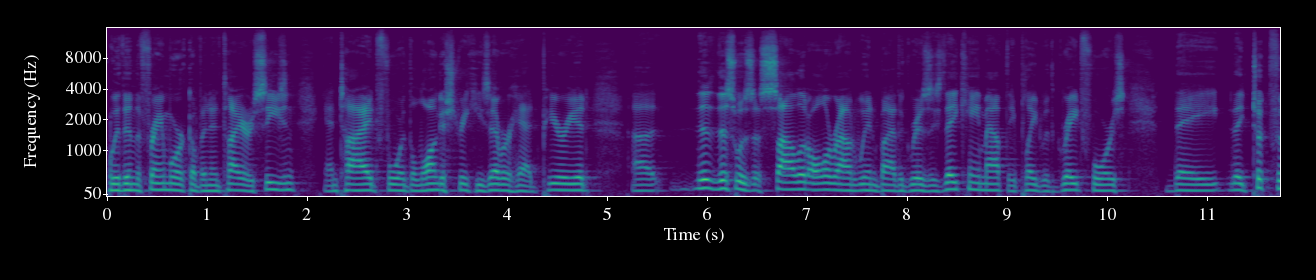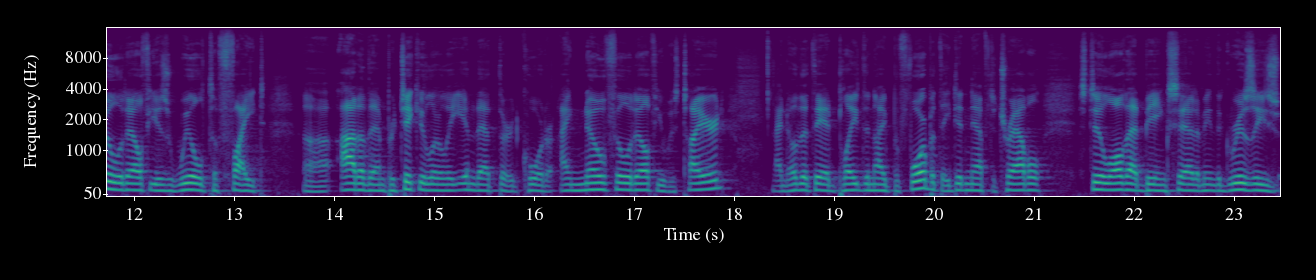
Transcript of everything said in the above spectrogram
within the framework of an entire season and tied for the longest streak he's ever had, period. Uh, th- this was a solid all around win by the Grizzlies. They came out, they played with great force. They, they took Philadelphia's will to fight uh, out of them, particularly in that third quarter. I know Philadelphia was tired. I know that they had played the night before, but they didn't have to travel. Still, all that being said, I mean, the Grizzlies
